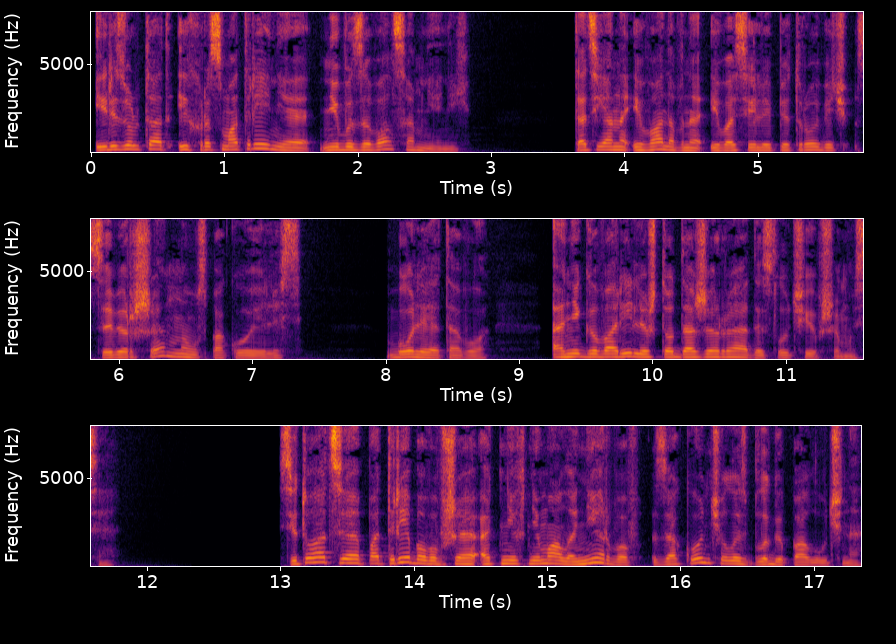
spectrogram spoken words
и результат их рассмотрения не вызывал сомнений. Татьяна Ивановна и Василий Петрович совершенно успокоились. Более того, они говорили, что даже рады случившемуся. Ситуация, потребовавшая от них немало нервов, закончилась благополучно.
